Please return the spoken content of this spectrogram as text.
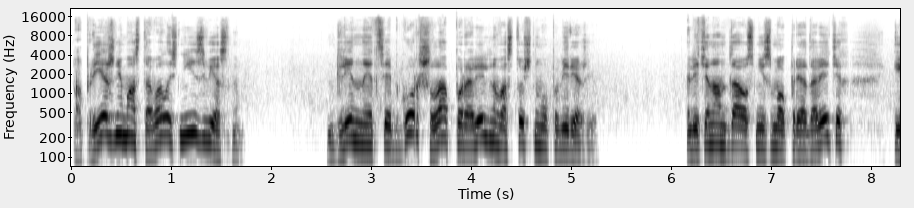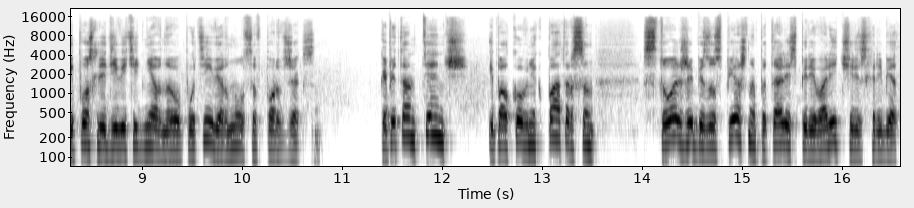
по-прежнему оставалось неизвестным. Длинная цепь гор шла параллельно восточному побережью. Лейтенант Даус не смог преодолеть их и после девятидневного пути вернулся в Порт Джексон. Капитан Тенч и полковник Паттерсон столь же безуспешно пытались перевалить через хребет.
